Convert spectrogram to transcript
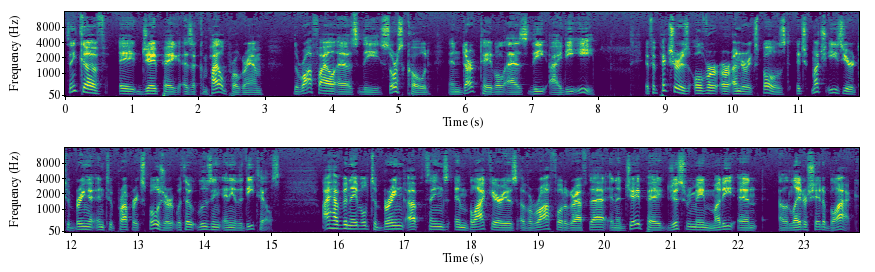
think of a JPEG as a compiled program, the RAW file as the source code, and Darktable as the IDE. If a picture is over or underexposed, it's much easier to bring it into proper exposure without losing any of the details. I have been able to bring up things in black areas of a raw photograph that in a JPEG just remain muddy and a lighter shade of black.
